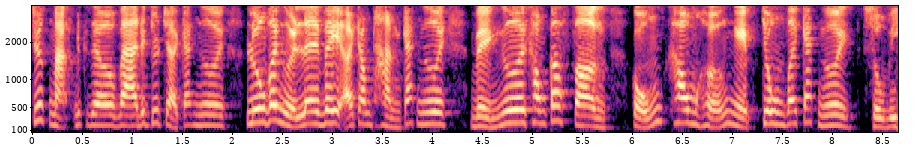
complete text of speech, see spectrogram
trước mặt Đức giê va Đức Chúa Trời các ngươi luôn với người Lê Vi ở trong thành các ngươi vì ngươi không có phần cũng không hưởng nghiệp chung với các ngươi So we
